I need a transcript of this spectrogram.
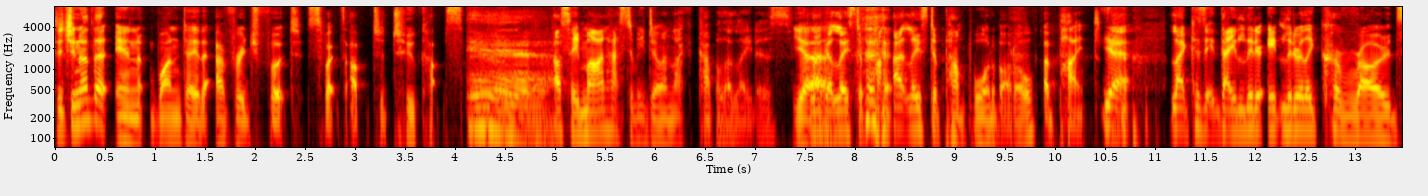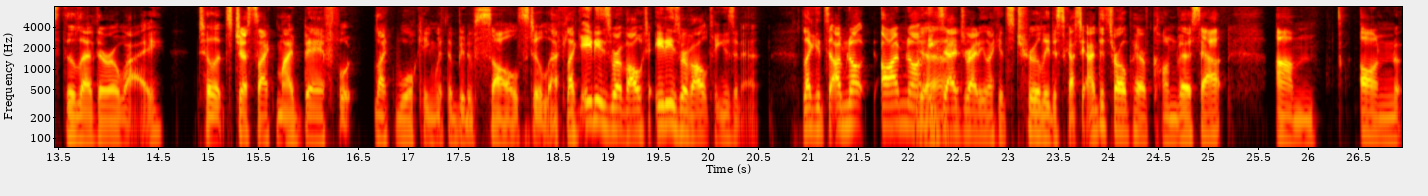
Did you know that in one day the average foot sweats up to two cups? Yeah. I'll see mine has to be doing like a couple of liters. Yeah. Like at least a pump, at least a pump water bottle. A pint. Yeah, like because it, they liter- it literally corrodes the leather away till it's just like my barefoot, like walking with a bit of sole still left. Like it is revolting. It is revolting, isn't it? Like it's. I'm not. I'm not Yeah. exaggerating. Like it's truly disgusting. I had to throw a pair of Converse out, um, on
